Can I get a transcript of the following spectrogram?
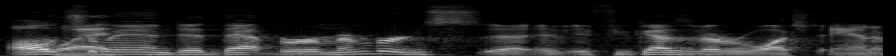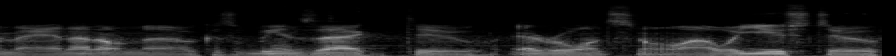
What? Ultraman did that, but remember, in, uh, if if you guys have ever watched anime, and I don't know, because we and Zach do every once in a while, we used to.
